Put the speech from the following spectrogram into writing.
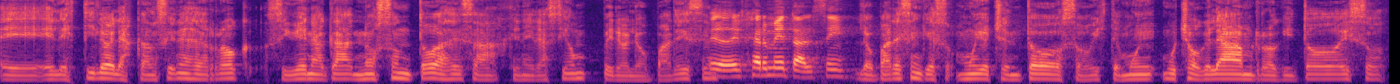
eh, el estilo de las canciones de rock, si bien acá no son todas de esa generación, pero lo parecen. Pero del hair metal, sí. Lo parecen que es muy ochentoso, viste, muy, mucho glam rock y todo eso.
